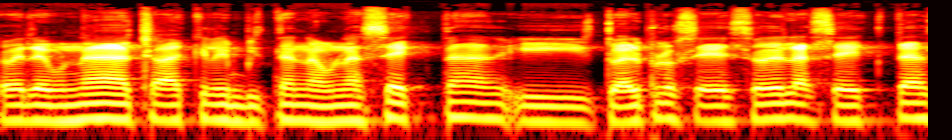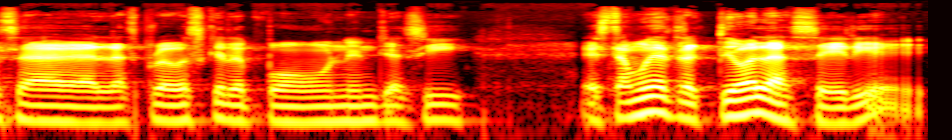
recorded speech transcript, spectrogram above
sobre una chava que le invitan a una secta y todo el proceso de la secta, o sea, las pruebas que le ponen y así. Está muy atractiva la serie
